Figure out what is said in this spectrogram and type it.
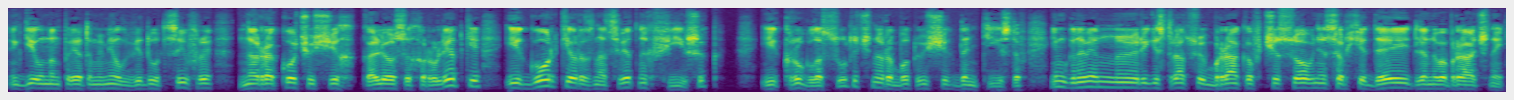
Гилман при этом имел в виду цифры на ракочущих колесах рулетки и горки разноцветных фишек, и круглосуточно работающих дантистов, и мгновенную регистрацию браков в часовне с орхидеей для новобрачной,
